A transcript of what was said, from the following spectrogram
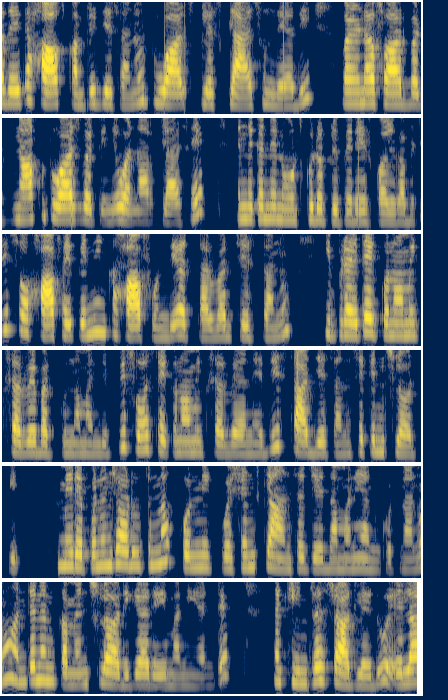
అదైతే హాఫ్ కంప్లీట్ చేశాను. టూ అవర్స్ ప్లస్ క్లాస్ ఉంది అది. One and half hour but నాకు టూ అవర్స్ పట్టింది వన్ అవర్ క్లాసే. ఎందుకంటే నోట్స్ కూడా ప్రిపేర్ చేసుకోవాలి కాబట్టి. సో హాఫ్ అయిపోయింది ఇంకా హాఫ్ ఉంది. అది తర్వాత చేస్తాను. ఇప్పుడైతే ఎకనామిక్ సర్వే పట్టుకుందాం అని చెప్పి ఫస్ట్ ఎకనామిక్ సర్వే అనేది స్టార్ట్ చేశాను సెకండ్ స్లాట్కి. మీరు ఎప్పటి నుంచో అడుగుతున్నా కొన్ని క్వశ్చన్స్కి ఆన్సర్ చేద్దామని అనుకుంటున్నాను. అంటే నేను కమెంట్స్లో అడిగారు ఏమని అంటే నాకు ఇంట్రెస్ట్ రావట్లేదు. ఎలా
